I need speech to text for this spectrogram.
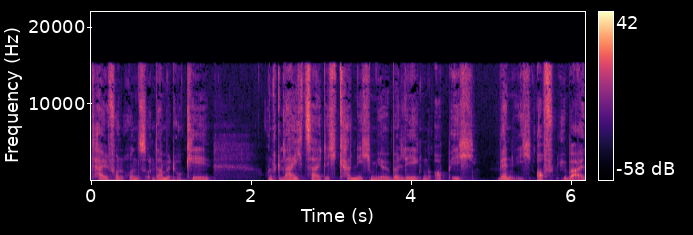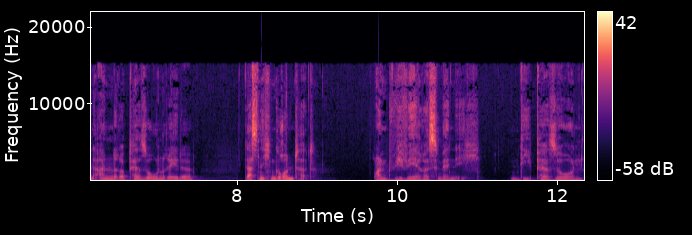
Teil von uns und damit okay. Und gleichzeitig kann ich mir überlegen, ob ich, wenn ich oft über eine andere Person rede, das nicht einen Grund hat. Und wie wäre es, wenn ich die Person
